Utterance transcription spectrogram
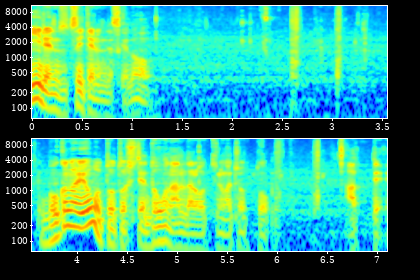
いいレンズついてるんですけど僕の用途としてどうなんだろうっていうのがちょっとあって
